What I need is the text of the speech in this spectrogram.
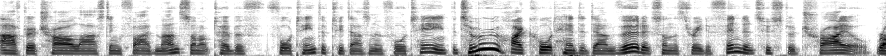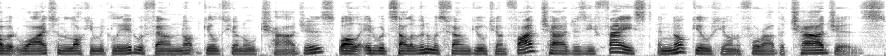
After a trial lasting five months on October 14th of 2014, the Timaru High Court handed down verdicts on the three defendants who stood trial. Robert White and Lachie McLeod were found not guilty on all charges, while Edward Sullivan was found guilty on five charges he faced and not guilty on four other charges.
